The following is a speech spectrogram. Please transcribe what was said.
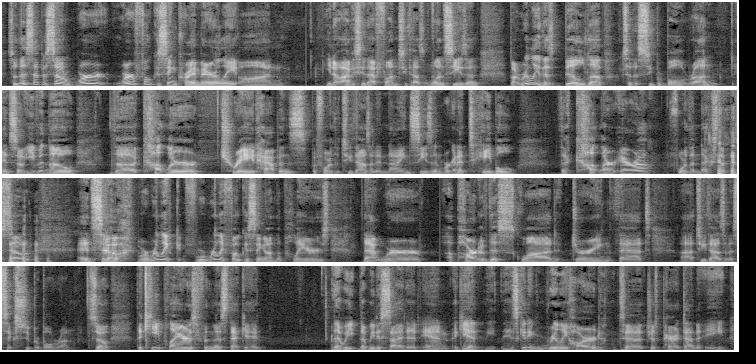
so this episode, we're we're focusing primarily on you know, obviously that fun 2001 season, but really this build up to the Super Bowl run. And so even though the Cutler trade happens before the 2009 season, we're going to table the Cutler era for the next episode. And so we're really we're really focusing on the players that were a part of this squad during that uh, 2006 Super Bowl run. So the key players from this decade that we that we decided, and again, it's getting really hard to just pare it down to eight.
